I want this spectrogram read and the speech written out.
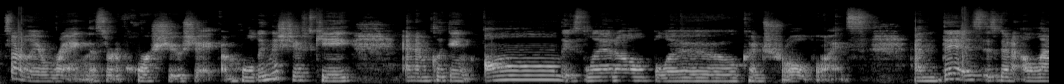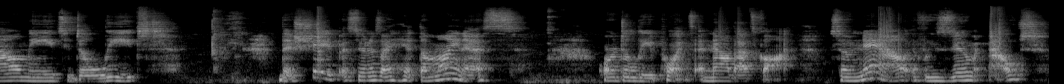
It's not really a ring, this sort of horseshoe shape. I'm holding the shift key and I'm clicking all these little blue control points. And this is going to allow me to delete this shape as soon as I hit the minus or delete points. And now that's gone. So now if we zoom out,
